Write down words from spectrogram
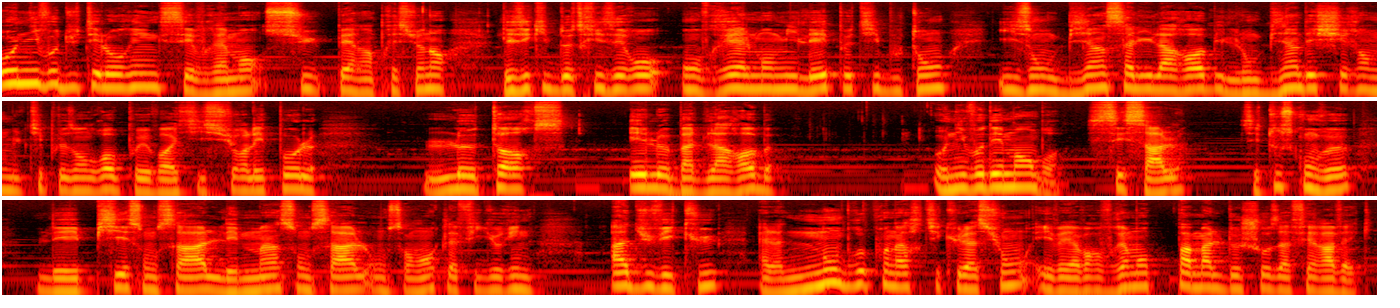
Au niveau du tailoring, c'est vraiment super impressionnant. Les équipes de Trizero ont réellement mis les petits boutons. Ils ont bien sali la robe, ils l'ont bien déchiré en multiples endroits. Vous pouvez voir ici sur l'épaule, le torse et le bas de la robe. Au niveau des membres, c'est sale. C'est tout ce qu'on veut. Les pieds sont sales, les mains sont sales. On sent vraiment que la figurine a du vécu. Elle a de nombreux points d'articulation et il va y avoir vraiment pas mal de choses à faire avec.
